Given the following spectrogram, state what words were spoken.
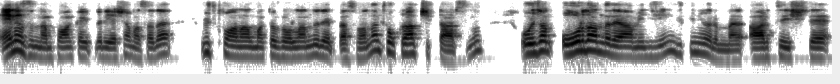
en azından puan kayıpları yaşamasa da 3 puan almakta zorlandığı deplasmandan çok rahat çıktı Arsenal. O yüzden oradan da devam edeceğini düşünüyorum ben. Artı işte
